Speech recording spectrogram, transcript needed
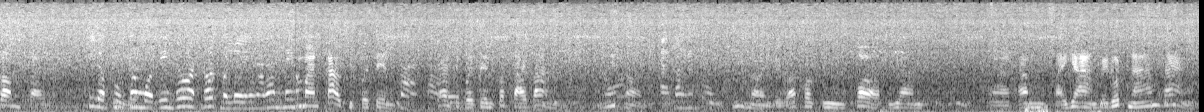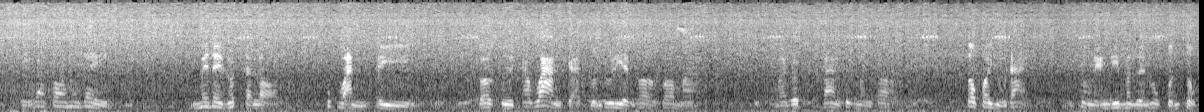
ซ่อมไปที่เราปลูกทั้งหมดนี่รอดรอดหมดเลยนะคะท่านไม่ประมาณ 90เปอร์เซ็นต์ค่ะค่ะ90เปอร์เซ็นต์ก็ตายบ้างนิดหน่อยตายบ้างนิดหน่อยนิดหน่อยแต่ว่าก็คือก็พยายามอ่าทำสายยางไปรดน้ำบ้างแต่ว่าก็ไม่ได้ไม่ได้รดตลอด ทุกวันปีก็คือถ้าว่างจากสวนทุเรียนก็ก็มามารดบ้างซึ่งมันก็ก็พออยู่ได้ช่วงแรงดีมาเกินพวกฝนตก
